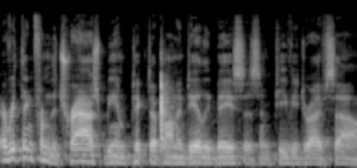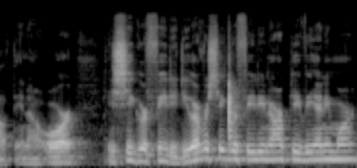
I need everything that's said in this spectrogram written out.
everything from the trash being picked up on a daily basis in pv drive south you know or you see graffiti. Do you ever see graffiti in rpv anymore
